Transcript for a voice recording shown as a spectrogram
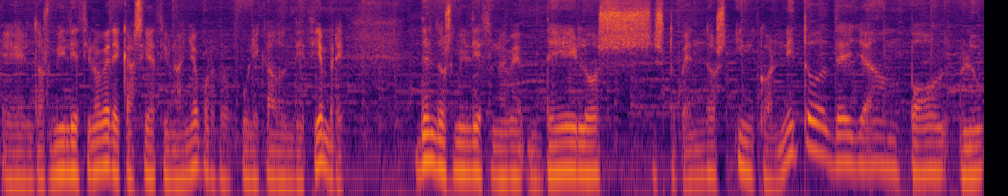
el 2019, de casi hace un año, porque fue publicado en diciembre del 2019 de los estupendos incógnitos de Jean Paul Blue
